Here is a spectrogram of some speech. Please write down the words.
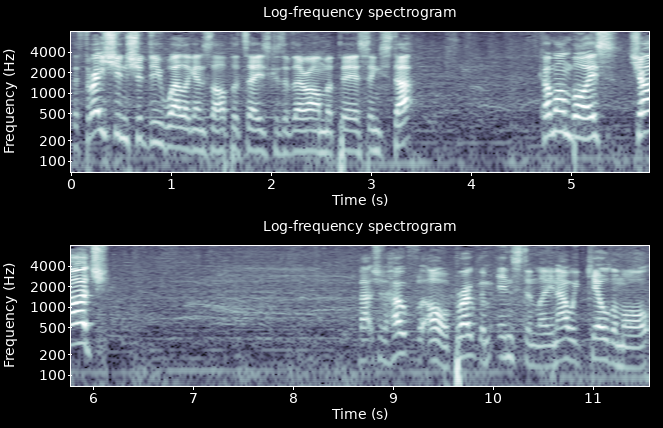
The Thracians should do well against the Hoplites because of their armor piercing stat. Come on, boys. Charge! That should hopefully... Oh, broke them instantly. Now we kill them all.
